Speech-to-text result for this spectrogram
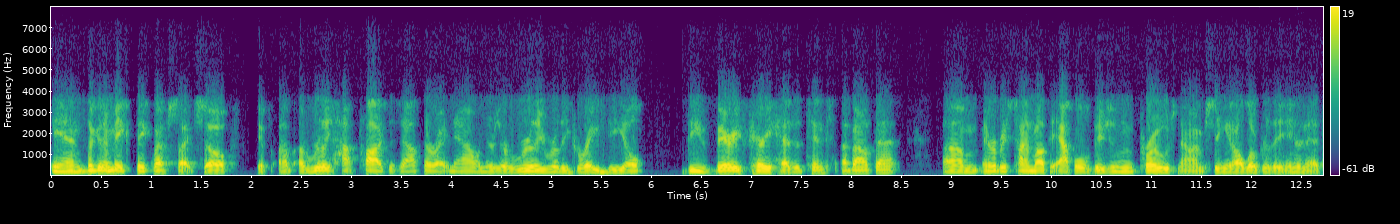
and they're going to make fake websites. So if a, a, really hot product is out there right now and there's a really, really great deal, be very, very hesitant about that. Um, everybody's talking about the Apple Vision Pros now. I'm seeing it all over the internet.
